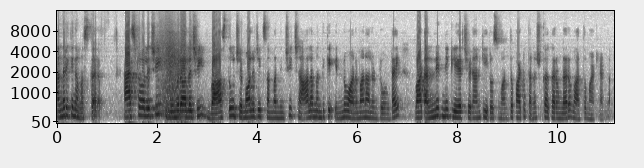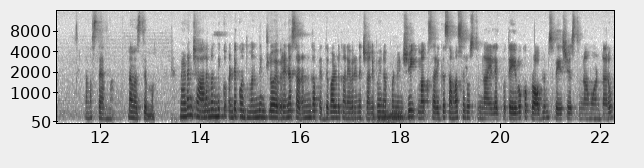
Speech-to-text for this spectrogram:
అందరికీ నమస్కారం. ఆస్ట్రాలజీ న్యూమరాలజీ వాస్తు జెమాలజీకి సంబంధించి చాలా మందికి ఎన్నో అనుమానాలు ఉంటూ ఉంటాయి. వాటన్నిటిని క్లియర్ చేయడానికి ఈరోజు మనతో పాటు తనుష్క గారు ఉన్నారు. వారితో మాట్లాడదాం. నమస్తే అమ్మ. నమస్తే అమ్మా. మేడం చాలా మంది అంటే కొంతమంది ఇంట్లో ఎవరైనా సడన్గా పెద్దవాళ్ళు కానీ ఎవరైనా చనిపోయినప్పటి నుంచి మాకు సరిగ్గా సమస్యలు వస్తున్నాయి. లేకపోతే ఏవో ఒక ప్రాబ్లమ్స్ ఫేస్ చేస్తున్నాము అంటారు.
